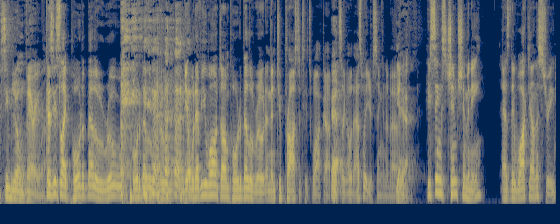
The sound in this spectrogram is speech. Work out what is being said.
Seem to know him very well. Because he's like Portobello Road, Portobello Road, you can get whatever you want on Portobello Road, and then two prostitutes walk up. It's like, oh, that's what you're singing about. Yeah. Yeah. He sings Chim Chimney as they walk down the street.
